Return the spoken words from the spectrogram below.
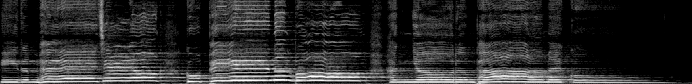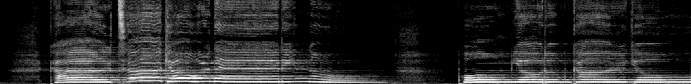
이듬해질녘 꽃피는 봄 한여름 밤의 꿈 가을 타 겨울 내린 눈 봄 여름 가을 겨울.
